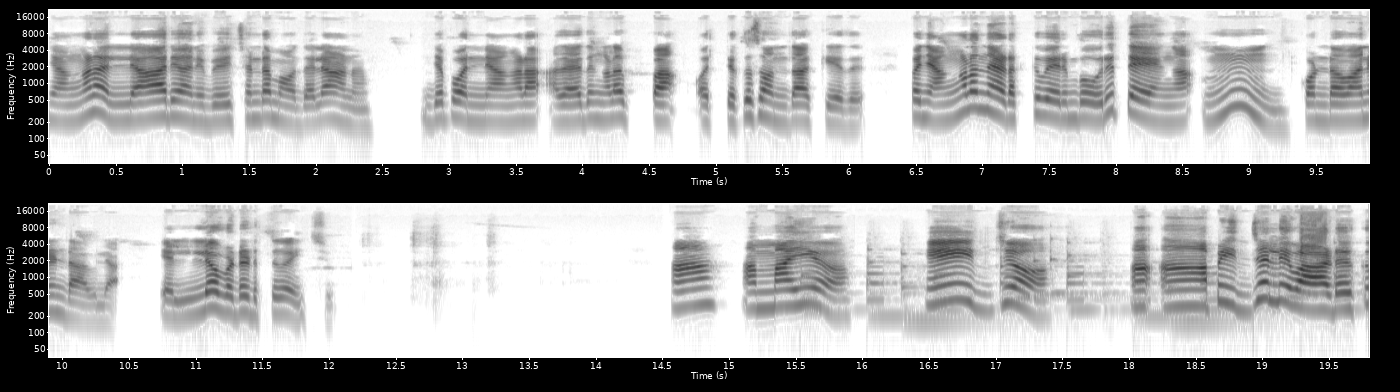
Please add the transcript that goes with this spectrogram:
ഞങ്ങളെല്ലാരും അനുഭവിച്ചേണ്ട മുതലാണ്. എന്റെ പൊന്നാങ്ങള അതായത് നിങ്ങളെ ഇപ്പ ഒറ്റയ്ക്ക് സ്വന്താക്കിയത്. ഇപ്പൊ ഞങ്ങളൊന്ന് ഇടയ്ക്ക് വരുമ്പോ ഒരു തേങ്ങ ഉം കൊണ്ടുപോവാനുണ്ടാവില്ല എല്ലാം ഇവിടെ എടുത്ത് കഴിച്ചു. ആ അമ്മായിയോ? ഏ ഇജ്ജോ? ആ ആ അപ്പൊ ഇജ്ജല്ലേ വാടകക്ക്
